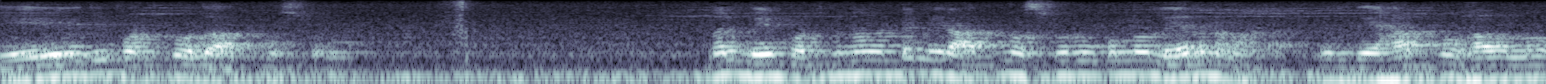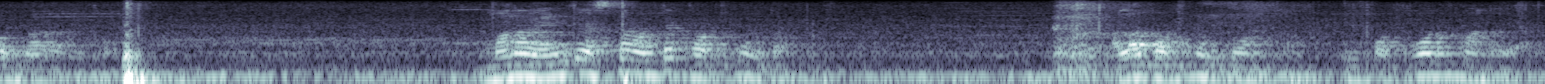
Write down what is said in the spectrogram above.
ఏది పట్టుకోదు ఆత్మస్వరూపం. మరి మేము పట్టుకున్నామంటే మీరు ఆత్మస్వరూపంలో లేరన్నమాట. మీరు దేహాత్మభావంలో ఉన్నారనుకో మనం ఏం చేస్తామంటే పట్టుకుంటాం. అలా పట్టుకుంటూ ఉంటాం. ఇది పట్టుకోవడం మానేయాలి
